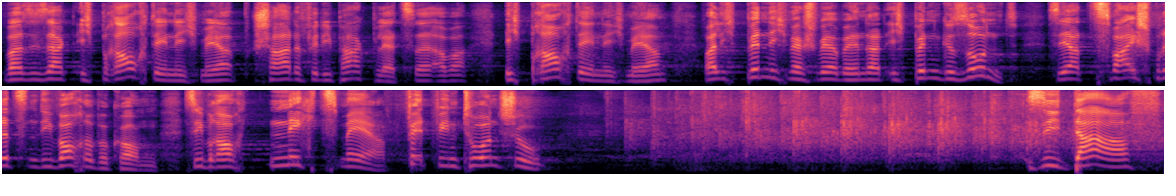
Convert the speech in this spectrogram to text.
weil sie sagt, ich brauche den nicht mehr. Schade für die Parkplätze, aber ich brauche den nicht mehr, weil ich bin nicht mehr schwerbehindert, ich bin gesund. Sie hat zwei Spritzen die Woche bekommen. Sie braucht nichts mehr. Fit wie ein Turnschuh. Sie darf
